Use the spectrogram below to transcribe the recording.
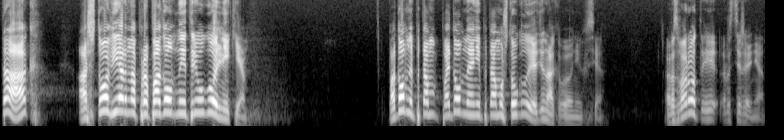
Так, а что верно про подобные треугольники? Подобные, потому, подобные они потому, что углы одинаковые у них все. Разворот и растяжение.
